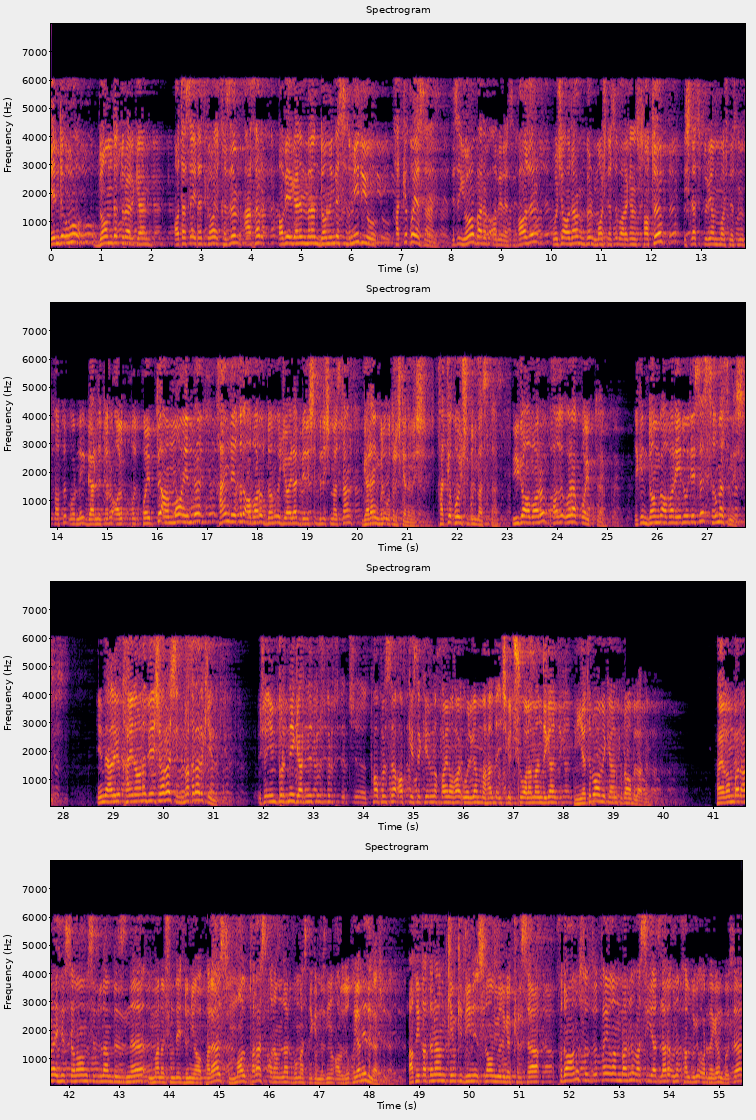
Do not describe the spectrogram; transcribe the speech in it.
Endi u domda turar ekan otasi aytadiki voy qizim axir olib berganim bilan domingga sig'maydiyu qayerga qo'yasan. Desa yo'q baribir olib berasiz. Hozir o'sha odam bir moshinasi bor ekan sotib ishlatib turgan moshinasini sotib o'rniga garniturni olib qo'yibdi. Ammo endi qanday qilib olib borib domga joylab berishni bilishmasdan garang bilib o'tirishgan emish. Qatga qo'yishni bilmasdan. Uyga olib borib hozir o'rab qo'yibdi. Lekin domga olib boraylik desa sig'masmish. Endi haligi qaynona bechorachi nima qilarkin? O'sha importniy garnitur topilsa olib kelsa kelini hoynahoy o'lgan mahalda ichiga tushib olaman degan niyati bormikan xudo biladi. Payg'ambar alayhissalom siz bilan bizni mana shunday dunyoparast molparast odamlar bo'lmasligimizni orzu qilgan edilar. Haqiqatdan ham kimki dini islom yo'liga kirsa xudoni so'zi payg'ambarni vasiyatlari uni qalbiga o'rnagan bo'lsa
